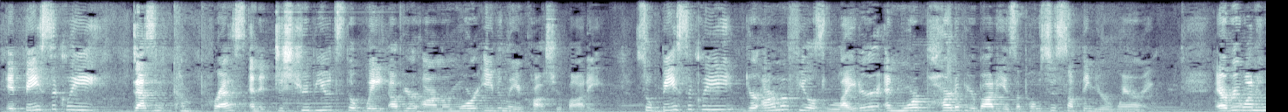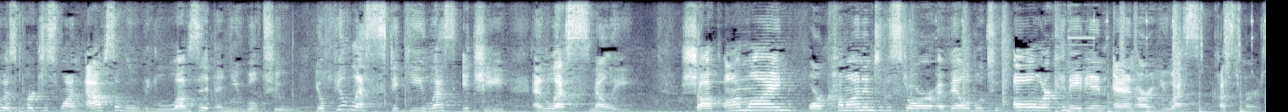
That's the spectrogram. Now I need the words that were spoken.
It basically doesn't compress and it distributes the weight of your armor more evenly across your body. So basically, your armor feels lighter and more part of your body as opposed to something you're wearing. Everyone who has purchased one absolutely loves it, and you will too. You'll feel less sticky, less itchy, and less smelly. Shop online or come on into the store, available to all our Canadian and our US customers.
